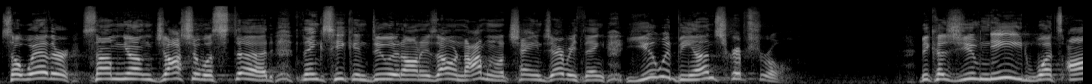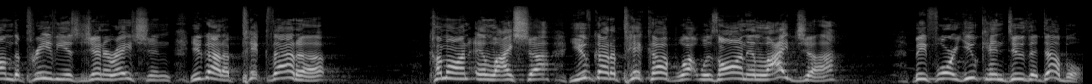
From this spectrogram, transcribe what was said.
So, whether some young Joshua stud thinks he can do it on his own, I'm going to change everything, you would be unscriptural. Because you need what's on the previous generation. You got to pick that up Come on, Elisha, you've got to pick up what was on Elijah before you can do the double.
